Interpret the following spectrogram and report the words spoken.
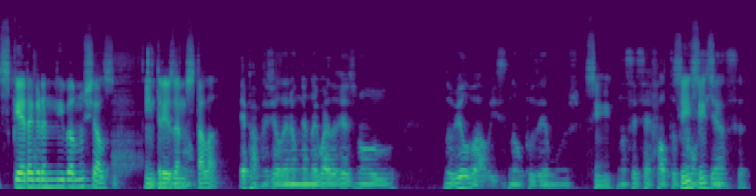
sequer a grande nível no Chelsea. Em 3 anos está lá. Epá, mas ele era um grande guarda-redes no, no Bilbao, isso não podemos... Sim. Não sei se é falta de Sim, sim, sim. confiança.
